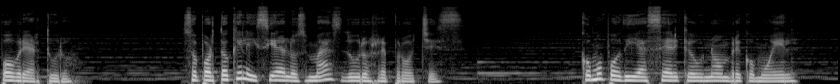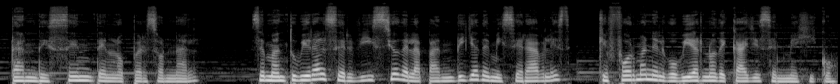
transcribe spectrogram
Pobre Arturo soportó que le hiciera los más duros reproches. ¿Cómo podía ser que un hombre como él, tan decente en lo personal, se mantuviera al servicio de la pandilla de miserables que forman el gobierno de calles en México?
